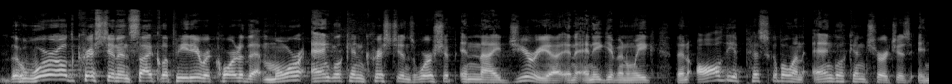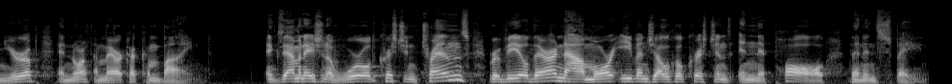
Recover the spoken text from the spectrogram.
The World Christian Encyclopedia recorded that more Anglican Christians worship in Nigeria in any given week than all the Episcopal and Anglican churches in Europe and North America combined. Examination of world Christian trends revealed there are now more evangelical Christians in Nepal than in Spain.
